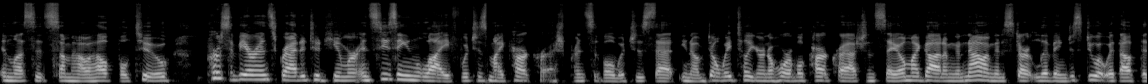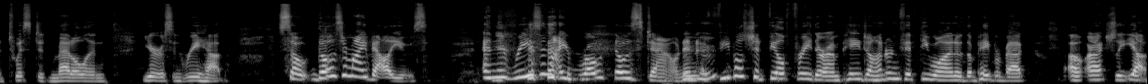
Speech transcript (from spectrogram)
unless it's somehow helpful too perseverance, gratitude, humor, and seizing life, which is my car crash principle, which is that, you know, don't wait till you're in a horrible car crash and say, oh my God, I'm going to now I'm going to start living. Just do it without the twisted metal and years in rehab. So those are my values. And the reason I wrote those down, and mm-hmm. people should feel free, they're on page 151 of the paperback. Uh, actually, yeah,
